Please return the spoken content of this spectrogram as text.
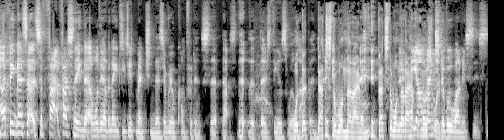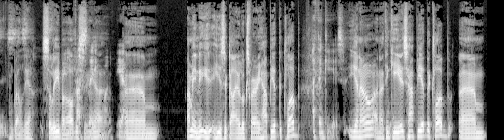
I think that's a, it's a fa- fascinating that all the other names you did mention. There's a real confidence that that's that, that those deals will well, happen. that, that's the one that I'm. That's the one that I have the the, unmentionable one is, is, is Well, yeah, Saliba, really obviously, yeah. one. Yeah. Um, I mean, he, he's a guy who looks very happy at the club, I think he is. you know, and I think he is happy at the club. Um,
